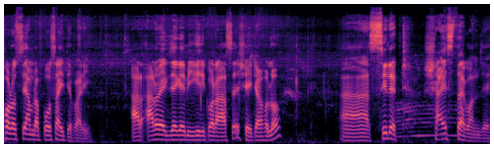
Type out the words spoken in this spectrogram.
খরচে আমরা পৌঁছাইতে পারি। আর আরও এক জায়গায় বিক্রি করা আছে, সেইটা হলো সিলেট শায়েস্তাগঞ্জে।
